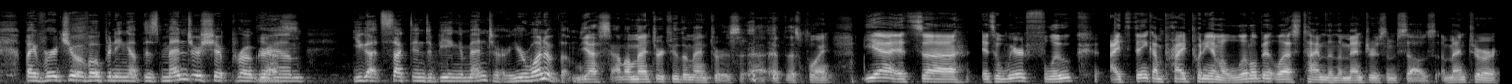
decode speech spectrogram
by virtue of opening up this mentorship program, Yes. You got sucked into being a mentor. You're one of them. Yes, I'm a mentor to the mentors uh, at this point. Yeah, it's uh, it's a weird fluke. I think I'm probably putting in a little bit less time than the mentors themselves. A mentor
